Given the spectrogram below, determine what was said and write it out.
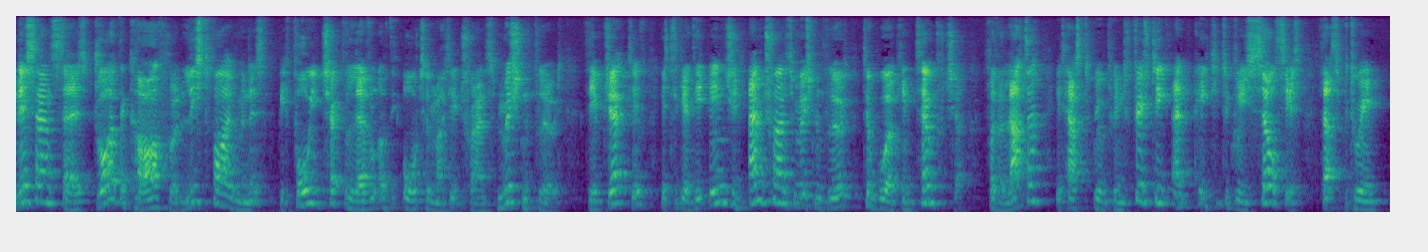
Nissan says drive the car for at least 5 minutes before you check the level of the automatic transmission fluid. The objective is to get the engine and transmission fluid to working temperature. For the latter, it has to be between 50 and 80 degrees Celsius. That's between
